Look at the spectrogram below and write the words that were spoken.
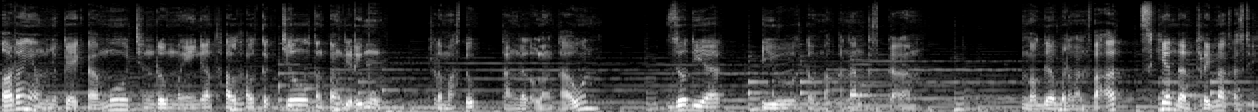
Orang yang menyukai kamu cenderung mengingat hal-hal kecil tentang dirimu, termasuk tanggal ulang tahun, zodiak, hiu, atau makanan kesukaan. Semoga bermanfaat. Sekian dan terima kasih.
